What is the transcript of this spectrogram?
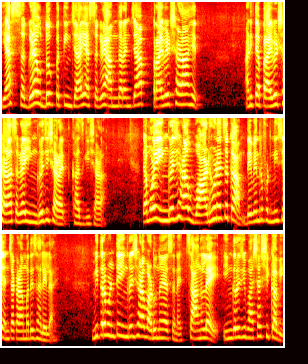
या सगळ्या उद्योगपतींच्या या सगळ्या आमदारांच्या प्रायव्हेट शाळा आहेत. आणि त्या प्रायव्हेट शाळा सगळ्या इंग्रजी शाळा आहेत खाजगी शाळा. त्यामुळे इंग्रजी शाळा वाढवण्याचं काम देवेंद्र फडणवीस यांच्या काळामध्ये झालेलं आहे. मी तर म्हणते इंग्रजी शाळा वाढू नये असं नाही चांगलं आहे. इंग्रजी भाषा शिकावी.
